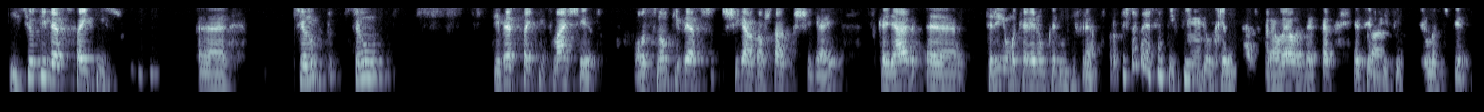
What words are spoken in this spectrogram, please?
E se eu tivesse feito isso, se eu, não, se eu não se tivesse feito isso mais cedo, ou se não tivesse chegado ao estado que cheguei, se calhar uh, teria uma carreira um bocadinho diferente. Porque isto é sempre difícil, uhum. realidades paralelas, etc. É sempre claro. difícil ter uma certeza.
